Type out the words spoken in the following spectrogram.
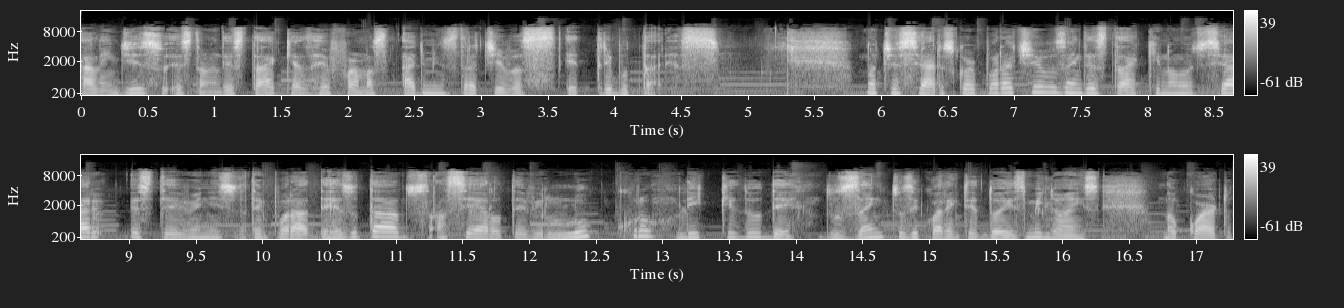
Além disso, estão em destaque as reformas administrativas e tributárias. Noticiários corporativos em destaque no noticiário esteve o início da temporada de resultados. A Cielo teve lucro líquido de 242 milhões no quarto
